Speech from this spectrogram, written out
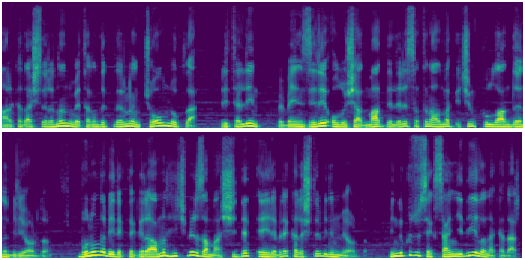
arkadaşlarının ve tanıdıklarının çoğunlukla Ritalin ve benzeri oluşan maddeleri satın almak için kullandığını biliyordu. Bununla birlikte Graham'ın hiçbir zaman şiddet eylemine karıştığı bilinmiyordu. 1987 yılına kadar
